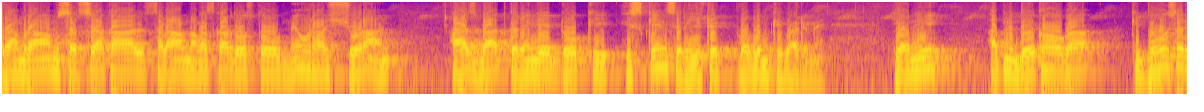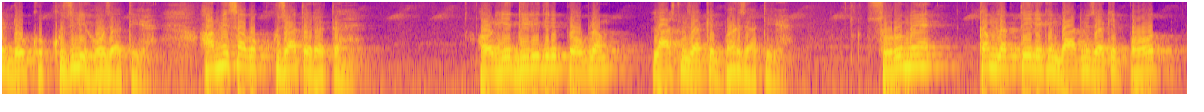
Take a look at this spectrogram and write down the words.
राम राम सत्याकाल सलाम, नमस्कार दोस्तों। मैं हूँ राज शोरान। आज बात करेंगे डॉग की स्किन से रिलेटेड प्रॉब्लम के बारे में। यानी आपने देखा होगा कि बहुत सारे डॉग को खुजली हो जाती है। हमेशा वो खुजाते रहते हैं और ये धीरे धीरे प्रॉब्लम लास्ट में जाके बढ़ जाती है। शुरू में कम लगती है, लेकिन बाद में जाके बहुत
